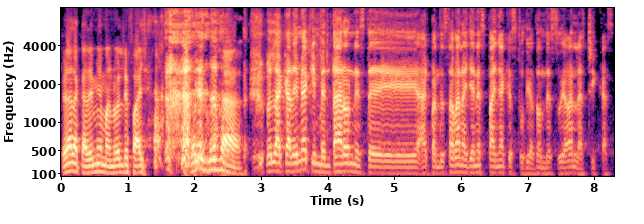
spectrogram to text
Era la Academia Manuel de Falla. ¿Cuál es esa? Pues la academia que inventaron este cuando estaban allá en España, que estudia, donde estudiaban las chicas.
